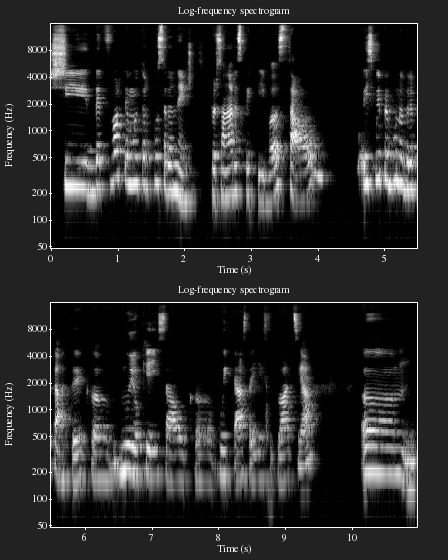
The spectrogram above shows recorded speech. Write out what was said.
și de foarte multe ori poți să rănești persoana respectivă sau îi spui pe bună dreptate că nu e ok sau că uite asta e situația. Uh,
